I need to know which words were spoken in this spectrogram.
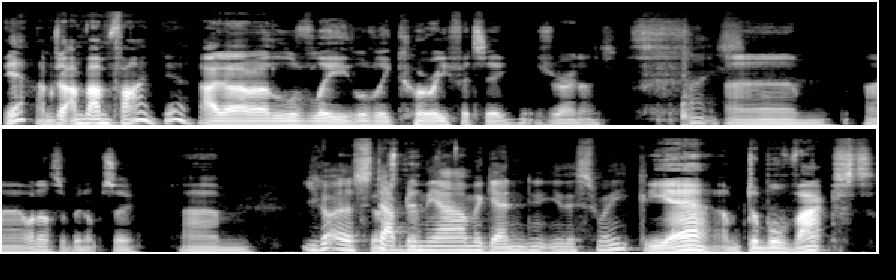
yeah, I'm I'm, I'm fine. Yeah, I had a lovely lovely curry for tea. It was very nice. nice. Um, uh, what else have I been up to? Um, you got uh, stabbed in the arm again, didn't you, this week? Yeah, I'm double vaxxed,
